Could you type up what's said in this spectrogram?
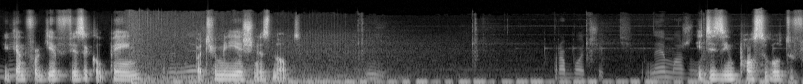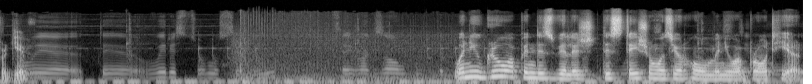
You can forgive physical pain, but humiliation is not. It is impossible to forgive. When you grew up in this village, this station was your home and you were brought here.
